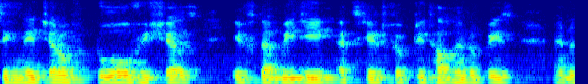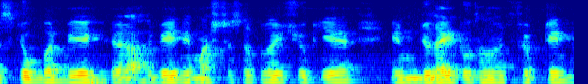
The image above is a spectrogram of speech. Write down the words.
signature of two officials if the BG exceed fifty thousand rupees and उसके ऊपर भी एक आरबीआई uh, ने मास्टर सर्कुलर इशू किया है in July 2015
